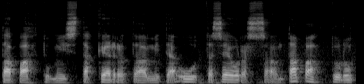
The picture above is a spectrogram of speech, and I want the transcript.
tapahtumista, kerrotaan mitä uutta seurassa on tapahtunut,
